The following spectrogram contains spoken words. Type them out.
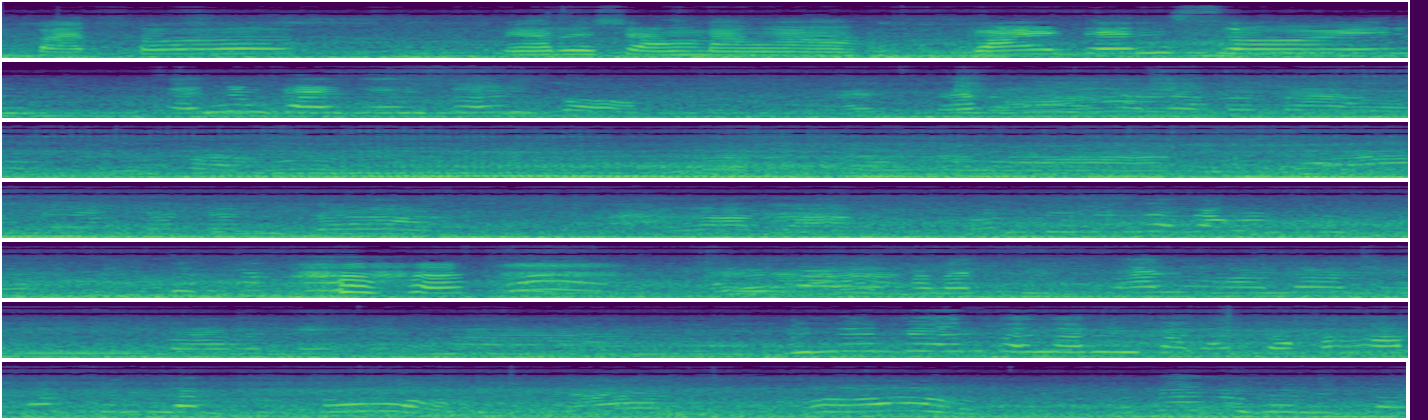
Mga bato, meron siyang mga garden soil. Saan yung garden soil ko? Ano mo sa baba, oh. Ayun pa, oh. Meron siyang mga, marami ang gaganda. Wala na. Pambili na lang ang puso. Ayan. Collective ka, yung ano, yung variegated na, ano. Binibenta na rin pala ito. Kahapon yung lag ito. Yan. Oo. Magkano ganito?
